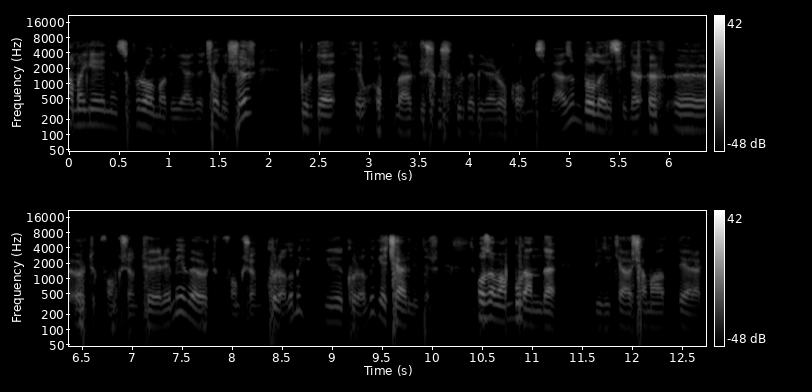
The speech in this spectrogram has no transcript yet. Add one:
Ama y'nin sıfır olmadığı yerde çalışır. Burada e, oklar düşmüş. Burada birer ok olması lazım. Dolayısıyla öf, ö, örtük fonksiyon teoremi ve örtük fonksiyon kuralı, e, kuralı geçerlidir. O zaman buradan da bir iki aşama atlayarak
